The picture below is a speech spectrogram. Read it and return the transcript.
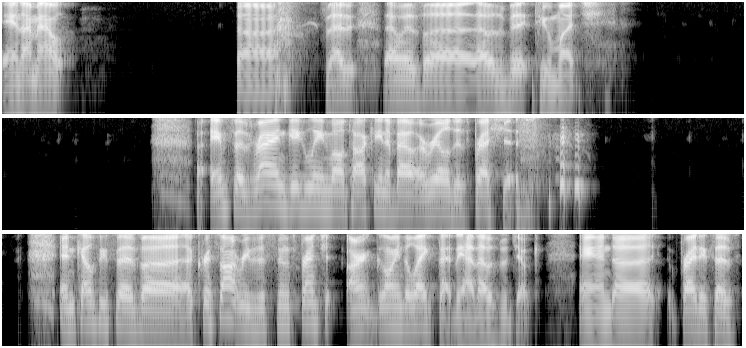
And I'm out. Uh, that that was uh that was a bit too much. Aim says Ryan giggling while talking about Arild is precious. and Kelsey says uh, a croissant resistance French aren't going to like that. Yeah, that was a joke. And uh, Friday says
